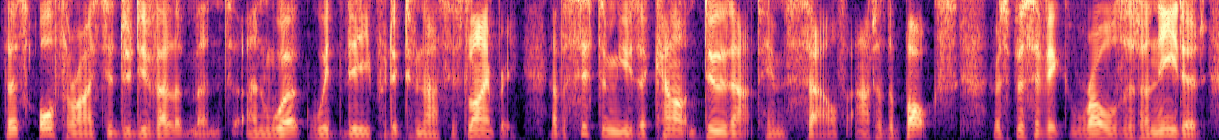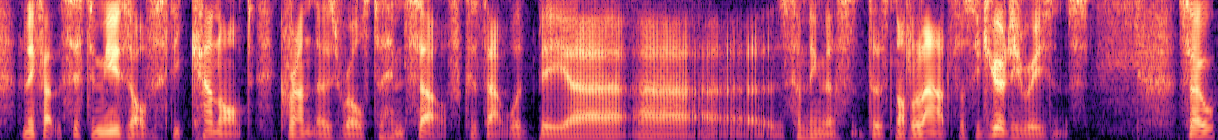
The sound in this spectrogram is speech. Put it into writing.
that's authorized to do development and work with the predictive analysis library. Now the system user cannot do that himself out of the box. There are specific roles that are needed and in fact the system user obviously cannot grant those roles to himself because that would be uh, uh, something that's, that's not allowed for security reasons. So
